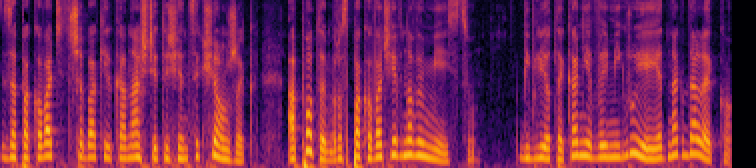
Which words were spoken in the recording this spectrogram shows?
Zapakować trzeba kilkanaście tysięcy książek, a potem rozpakować je w nowym miejscu. Biblioteka nie wyemigruje jednak daleko,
